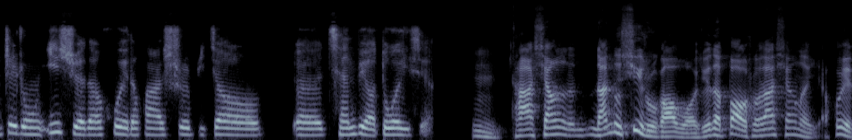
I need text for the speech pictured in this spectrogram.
这种医学的会的话是比较呃钱比较多一些。嗯，它相难度系数高，我觉得报酬它相对也会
